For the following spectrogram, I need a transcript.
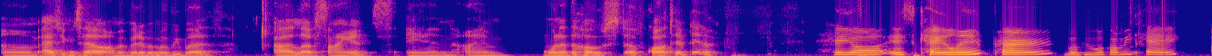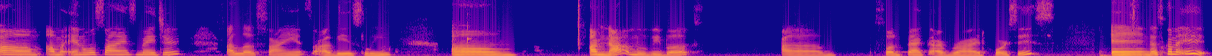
Um, as you can tell, I'm a bit of a movie buff. I love science, and I am one of the hosts of Qualitative Data. Hey y'all, it's Kaylin Per, but people call me Kay. Um, I'm an animal science major. I love science, obviously. Um, I'm not a movie buff. Um, fun fact: I ride horses, and that's kind of it.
